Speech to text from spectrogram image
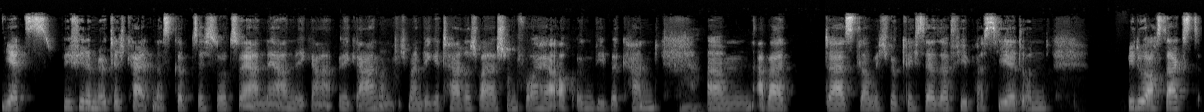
jetzt, wie viele Möglichkeiten es gibt, sich so zu ernähren, vegan. Und ich meine, vegetarisch war ja schon vorher auch irgendwie bekannt. Mhm. Ähm, aber da ist, glaube ich, wirklich sehr, sehr viel passiert. Und wie du auch sagst,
